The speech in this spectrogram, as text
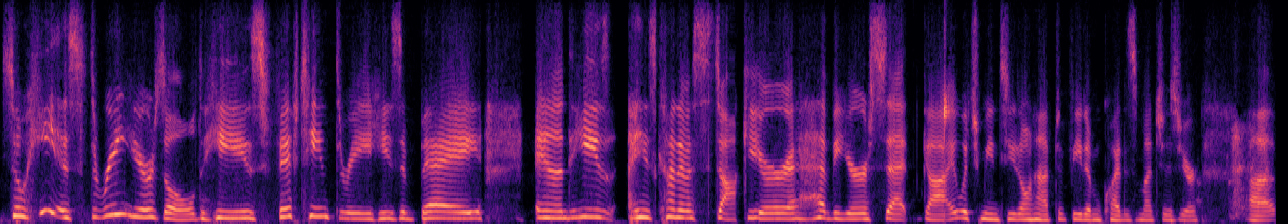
So he is three years old. He's 15-3. He's a bay, and he's he's kind of a stockier, heavier set guy, which means you don't have to feed him quite as much as your uh,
